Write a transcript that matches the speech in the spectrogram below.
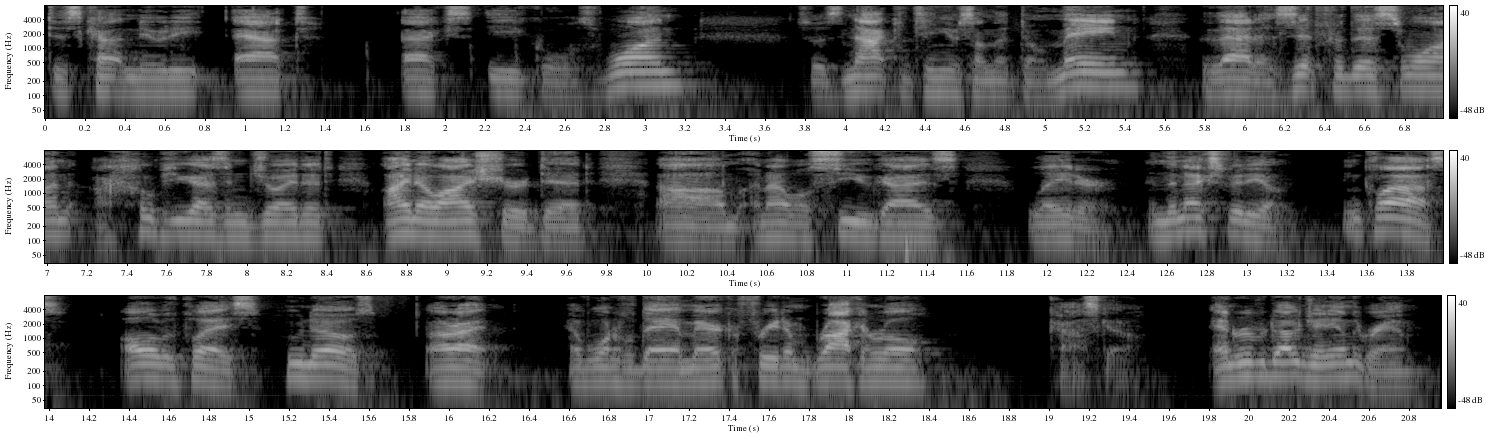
discontinuity at x equals 1. So it's not continuous on the domain. That is it for this one. I hope you guys enjoyed it. I know I sure did. Um, and I will see you guys later in the next video, in class, all over the place. Who knows? All right. Have a wonderful day. America, freedom, rock and roll, Costco. And Riverdog Jenny on the gram.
